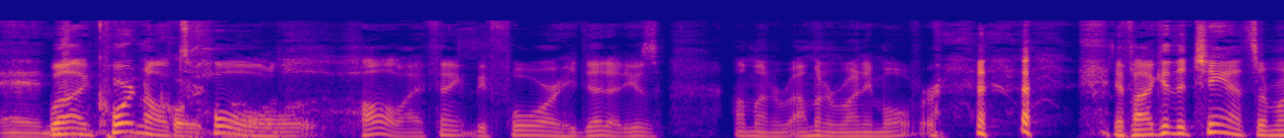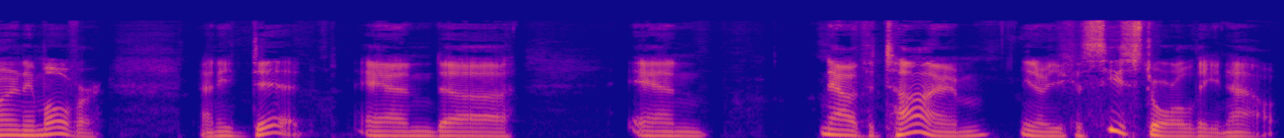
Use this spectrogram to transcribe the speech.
And well, and Courtnall told Hull, I think, before he did it, he was, "I'm gonna, I'm gonna run him over. if I get the chance, I'm running him over," and he did. And uh, and now at the time, you know, you could see Storr lean out.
